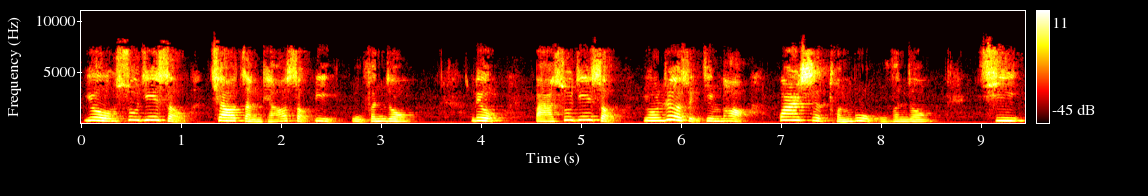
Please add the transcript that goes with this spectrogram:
用舒筋手敲整条手臂五分钟。六、把舒筋手用热水浸泡，刮拭臀部五分钟。七、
